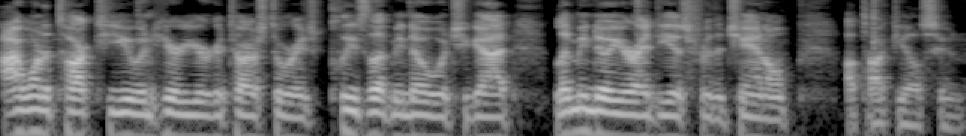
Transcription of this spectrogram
I want to talk to you and hear your guitar stories. Please let me know what you got. Let me know your ideas for the channel. I'll talk to you all soon.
